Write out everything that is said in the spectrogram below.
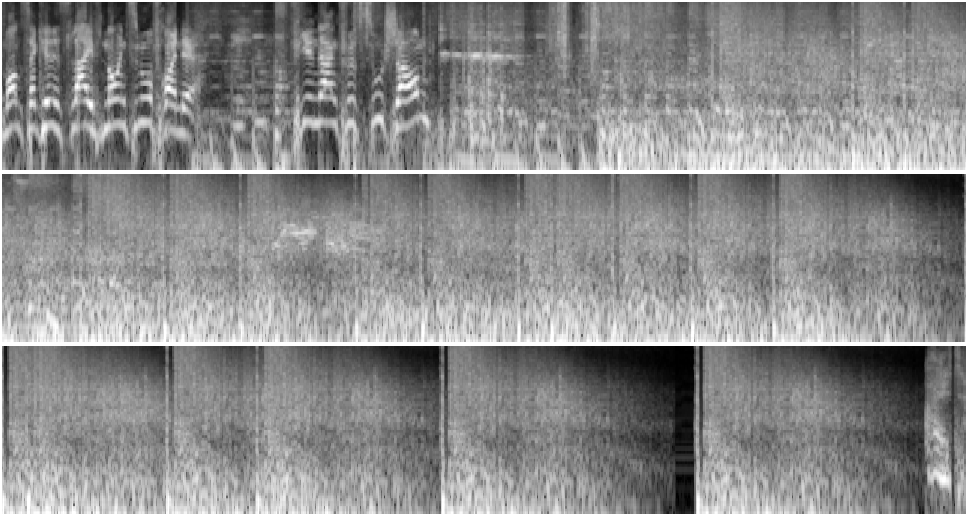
Monster Kill ist live, 19 Uhr, Freunde. Vielen Dank fürs Zuschauen. Alter.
